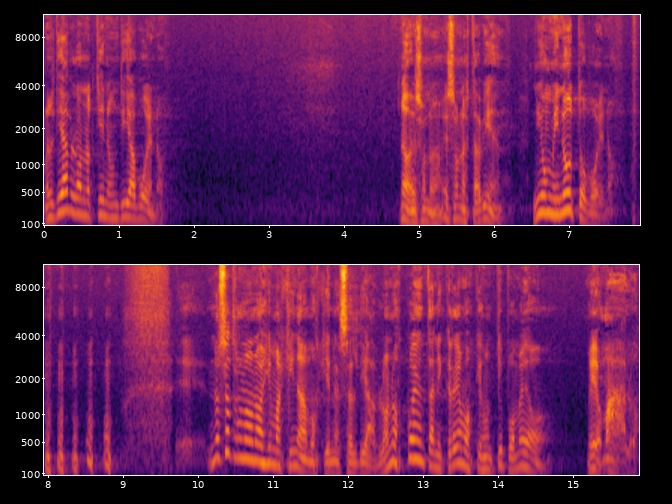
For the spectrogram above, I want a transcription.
el diablo no tiene un día bueno. No, eso no, eso no está bien. Ni un minuto bueno. Nosotros no nos imaginamos quién es el diablo. Nos cuentan y creemos que es un tipo medio, medio malo.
